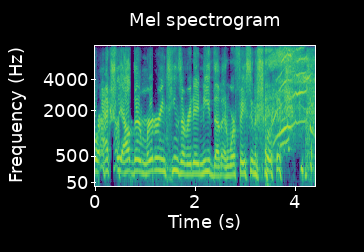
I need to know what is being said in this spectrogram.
who are actually out there murdering teens every day need them, and we're facing a shortage."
